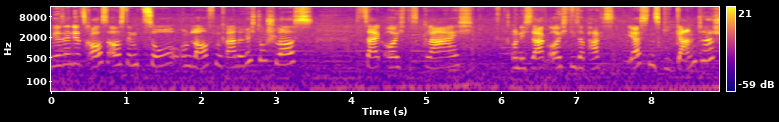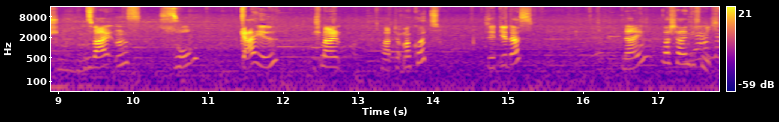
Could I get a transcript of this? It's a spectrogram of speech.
Wir sind jetzt raus aus dem Zoo und laufen gerade Richtung Schloss. Ich zeige euch das gleich. Und ich sage euch, dieser Park ist erstens gigantisch, zweitens so geil. Ich meine, wartet mal kurz. Seht ihr das? Nein, wahrscheinlich nicht.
